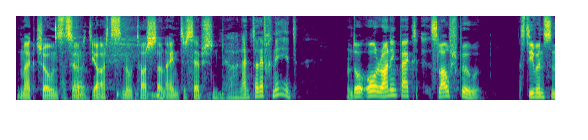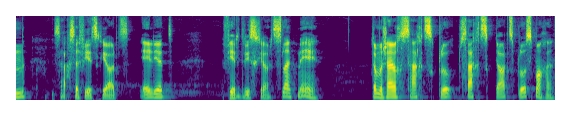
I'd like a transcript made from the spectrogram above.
Mac Jones, Also- 200 Yards, no Touchdown, eine Interception. Ja, lenkt halt einfach nicht. Und auch, auch Running Back, das Laufspiel. Stevenson, 46 Yards. Elliott, 34 Yards. Das lenkt nicht. Da musst du einfach 60, plus, 60 Yards plus machen.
